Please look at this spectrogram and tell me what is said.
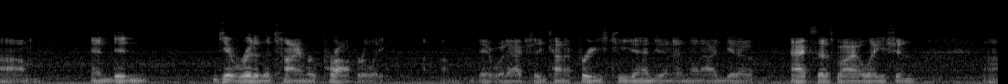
um, and didn't get rid of the timer properly. Um, it would actually kind of freeze Cheat Engine, and then I'd get a access violation. Um,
